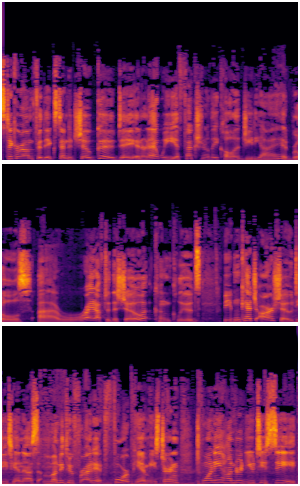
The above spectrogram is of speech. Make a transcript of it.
stick around for the extended show, Good Day Internet. We affectionately call it GDI. It rolls uh, right after the show concludes. But you can catch our show, DTNS, Monday through Friday at 4 p.m. Eastern, 2000 UTC.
